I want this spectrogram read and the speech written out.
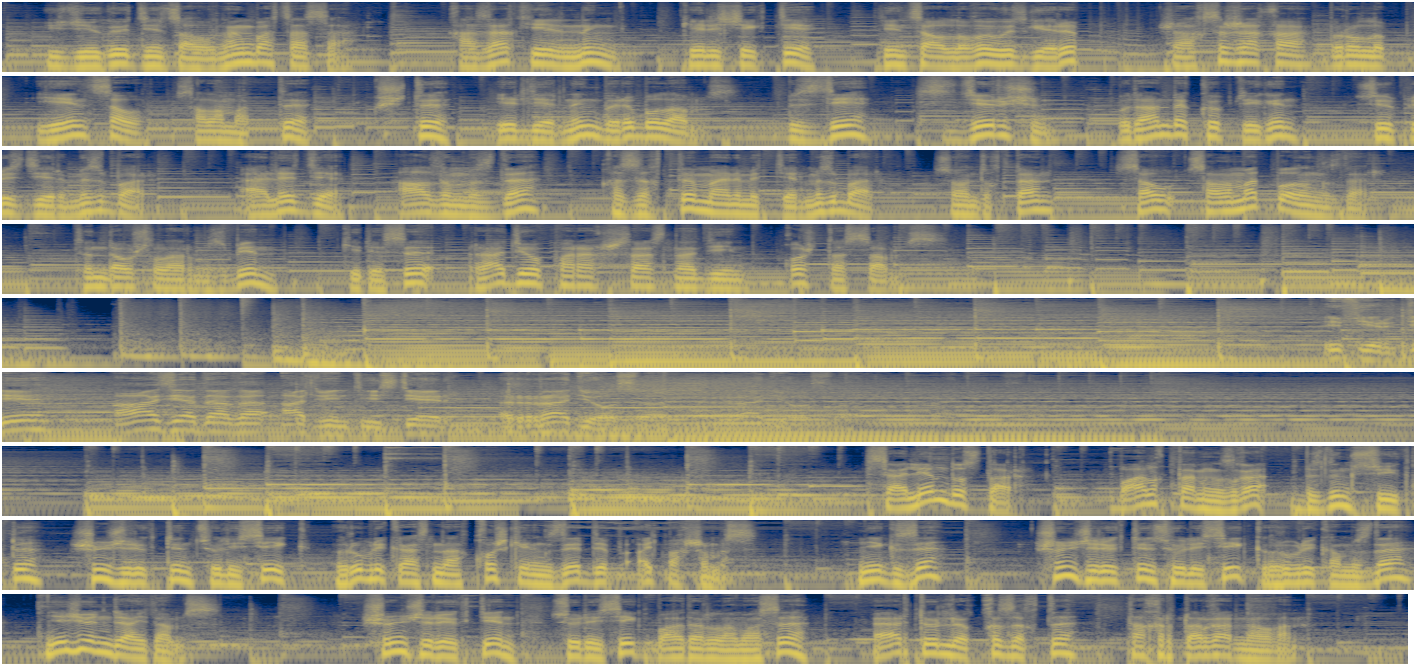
үйдегі денсаулығынан бастаса қазақ елінің келешекте денсаулығы өзгеріп жақсы жаққа бұрылып ең сау саламатты күшті елдерінің бірі боламыз. Бізде сіздер үшін бұдан да көптеген сюрприздеріміз бар. Әлі де алдымызда қызықты мәліметтеріміз бар. Сондықтан сау саламат болыңыздар. Тыңдаушыларымызбен келесі радио парақшасына дейін қоштасамыз. Эфирде азиядағы адвентистер радиосы. Сәлем достар. Барлықтарыңызға біздің сүйікті шын жүректен сөйлесейік рубрикасына қош келдіңіздер деп айтпақшымыз. Негізі шын жүректен сөйлесейік рубрикамызда не жөнінде айтамыз? Шын жүректен сөйлесейік бағдарламасы әртүрлі қызықты тақырыптарға арналған.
